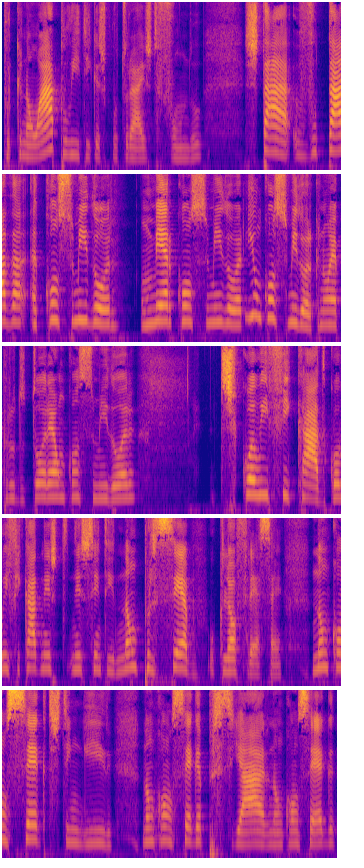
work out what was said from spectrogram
porque não há políticas culturais de fundo, está votada a consumidor, um mero consumidor. E um consumidor que não é produtor é um consumidor desqualificado, qualificado neste, neste sentido, não percebe o que lhe oferecem, não consegue distinguir, não consegue apreciar, não consegue.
